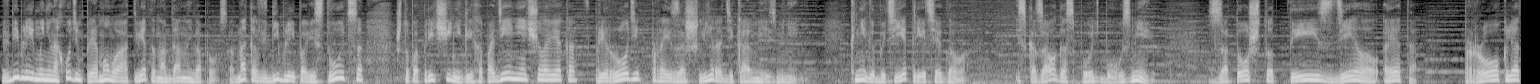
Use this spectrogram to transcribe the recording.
В Библии мы не находим прямого ответа на данный вопрос. Однако в Библии повествуется, что по причине грехопадения человека в природе произошли радикальные изменения. Книга Бытие, 3 глава. «И сказал Господь Бог змею, за то, что ты сделал это, проклят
